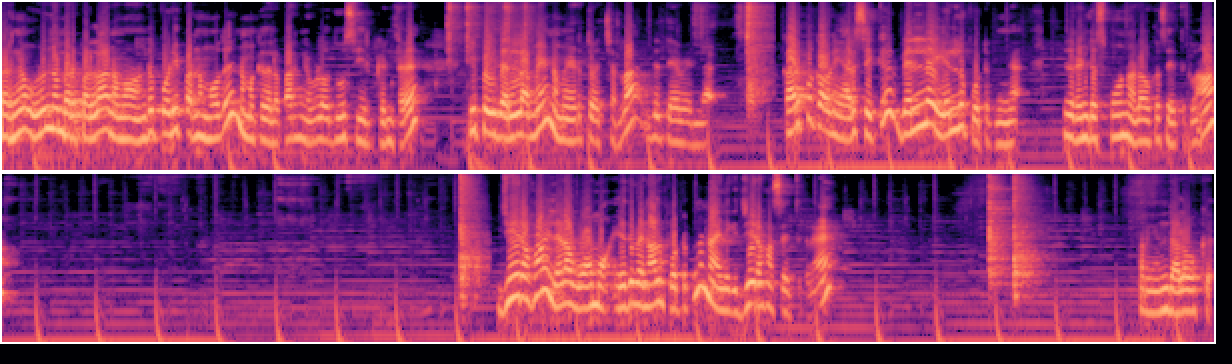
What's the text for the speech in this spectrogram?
பாருங்கள் உளுந்தம்பருப்பெல்லாம் நம்ம வந்து பொடி பண்ணும்போது நமக்கு இதில் பாருங்கள் எவ்வளோ தூசி இருக்குன்ட்டு. இப்போ இதெல்லாமே நம்ம எடுத்து வச்சிடலாம் இது தேவையில்லை. கருப்பு கவுனி அரிசிக்கு வெள்ளை எள்ளு போட்டுக்குங்க. இது ரெண்டு ஸ்பூன் அளவுக்கு சேர்த்துக்கலாம். ஜீரகம் இல்லைன்னா ஓமம் எது வேணாலும் போட்டுக்கணும் நான் இன்னைக்கு ஜீரகம் சேர்த்துக்கிறேன். பாருங்க இந்த அளவுக்கு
